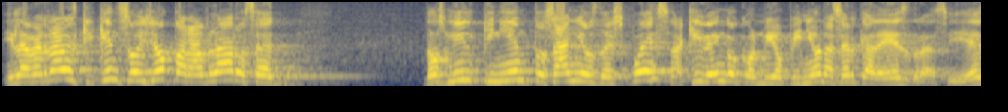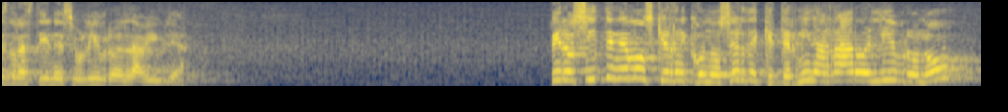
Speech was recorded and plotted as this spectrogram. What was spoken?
Y la verdad es que ¿quién soy yo para hablar? O sea, 2500 años después, aquí vengo con mi opinión acerca de Esdras, y Esdras tiene su libro en la Biblia. Pero sí tenemos que reconocer de que termina raro el libro, ¿no?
